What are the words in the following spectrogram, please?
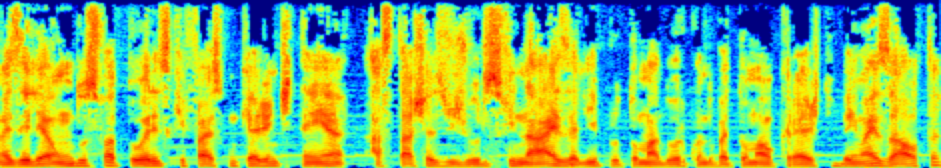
Mas ele é um dos fatores que faz com que a gente tenha as taxas de juros finais ali para o tomador quando vai tomar o crédito bem mais alta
